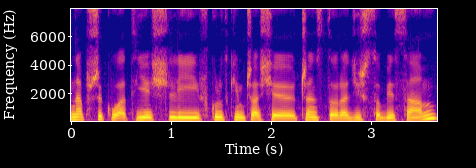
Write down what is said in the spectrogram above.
Na przykład, jeśli w krótkim czasie często radzisz sobie sam,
